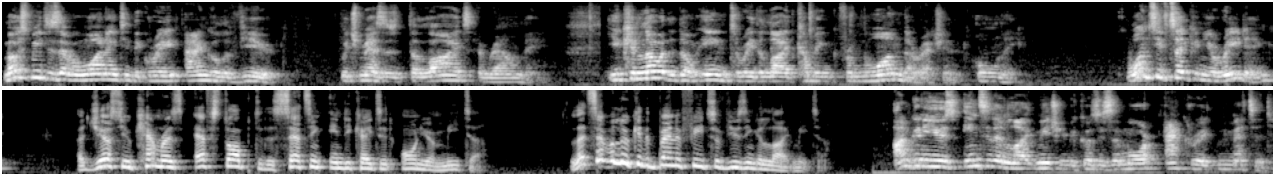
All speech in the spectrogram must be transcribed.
Most meters have a 180 degree angle of view, which measures the light around me. You can lower the dome in to read the light coming from one direction only. Once you've taken your reading, adjust your camera's f-stop to the setting indicated on your meter. Let's have a look at the benefits of using a light meter. I'm going to use incident light metering because it's a more accurate method.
